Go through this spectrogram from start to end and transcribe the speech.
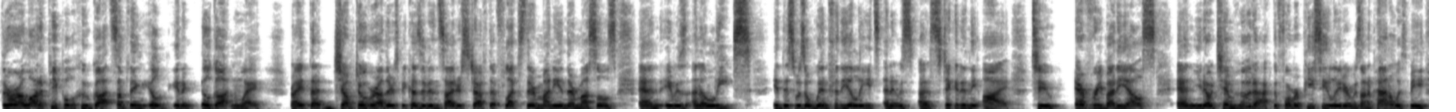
There are a lot of people who got something Ill, in an ill-gotten way right? That jumped over others because of insider stuff, that flexed their money and their muscles. And it was an elite it, this was a win for the elites and it was a stick it in the eye to everybody else. And, you know, Tim Hudak, the former PC leader, was on a panel with me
